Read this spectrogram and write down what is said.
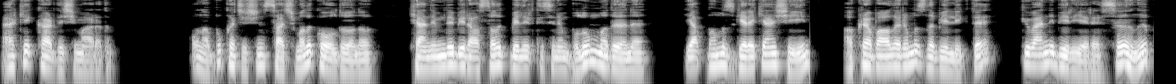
erkek kardeşimi aradım. Ona bu kaçışın saçmalık olduğunu, kendimde bir hastalık belirtisinin bulunmadığını, yapmamız gereken şeyin akrabalarımızla birlikte güvenli bir yere sığınıp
